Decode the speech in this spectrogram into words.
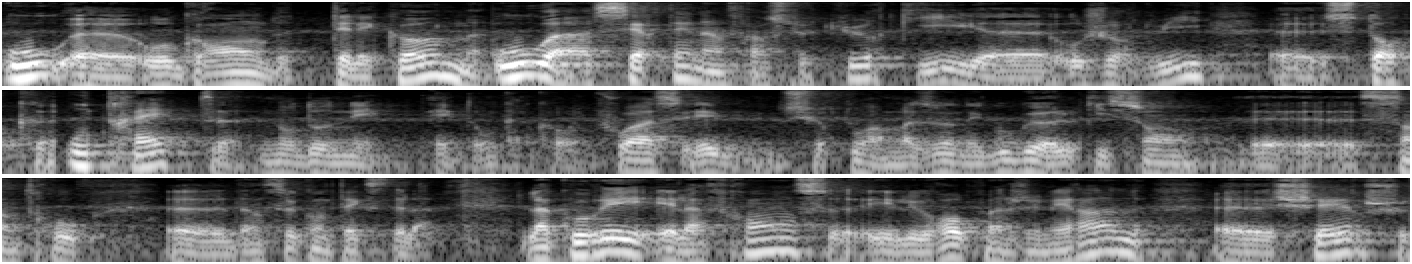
ou aux grandes télécoms ou à certaines infrastructures qui aujourd'hui stockent ou traitent nos données. Et donc encore une fois, c'est surtout Amazon et Google qui sont centraux dans ce contexte-là. La Corée et la France et l'Europe en général cherchent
